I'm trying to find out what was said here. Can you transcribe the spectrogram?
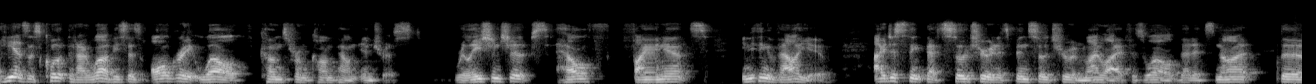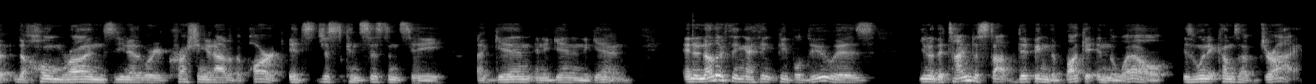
he has this quote that I love. He says, All great wealth comes from compound interest, relationships, health, finance, anything of value. I just think that's so true. And it's been so true in my life as well that it's not the, the home runs, you know, where you're crushing it out of the park. It's just consistency again and again and again. And another thing I think people do is, you know, the time to stop dipping the bucket in the well is when it comes up dry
